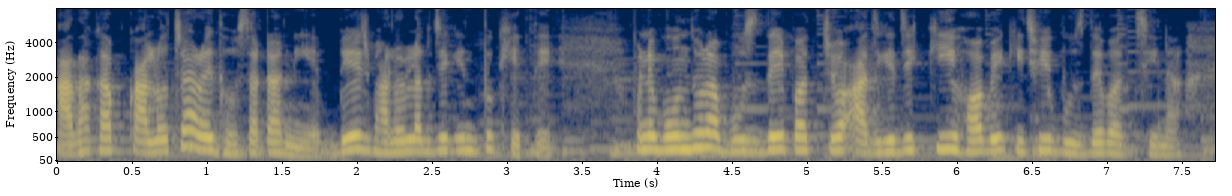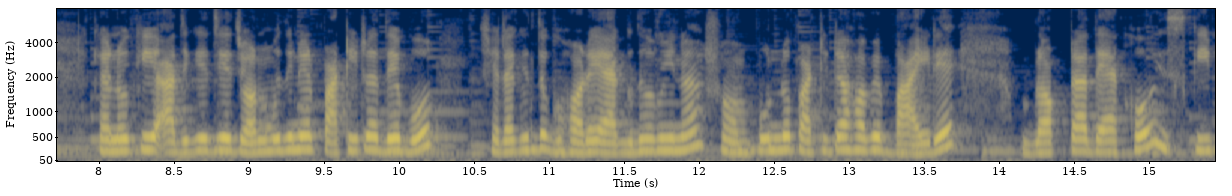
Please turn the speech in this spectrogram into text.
আধা কাপ কালো চা আর ওই ধোসাটা নিয়ে। বেশ ভালো লাগছে কিন্তু খেতে। মানে বন্ধুরা বুঝতেই পারছ আজকে যে কি হবে কিছুই বুঝতে পারছি না। কেন কি আজকে যে জন্মদিনের পার্টিটা দেব, সেটা কিন্তু ঘরে একদমই না। সম্পূর্ণ পার্টিটা হবে বাইরে। ব্লগটা দেখো, স্কিপ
